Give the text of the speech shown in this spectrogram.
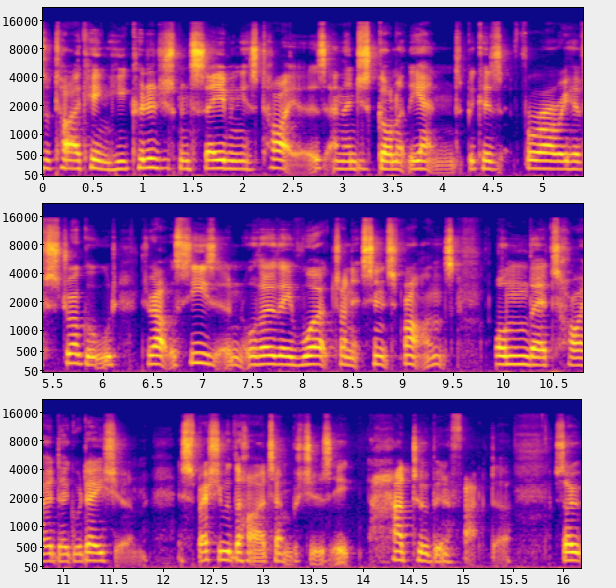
a tyre king. He could have just been saving his tyres and then just gone at the end because Ferrari have struggled throughout the season, although they've worked on it since France on their tyre degradation, especially with the higher temperatures. It had to have been a factor. So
